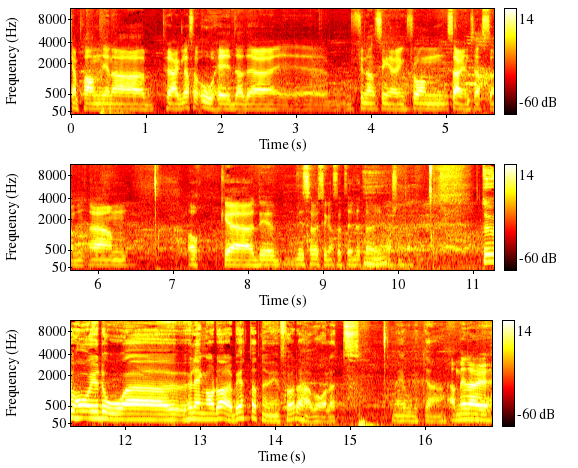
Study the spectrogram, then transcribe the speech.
kampanjerna präglas av ohejdade eh, finansiering från särintressen. Ehm, och eh, det visade sig ganska tydligt där mm. i Washington. Du har ju då, eh, hur länge har du arbetat nu inför det här valet? Med olika... Jag menar,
